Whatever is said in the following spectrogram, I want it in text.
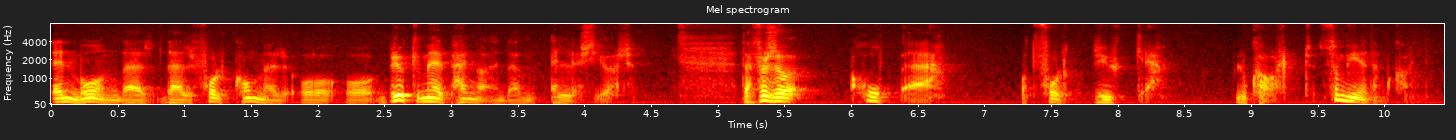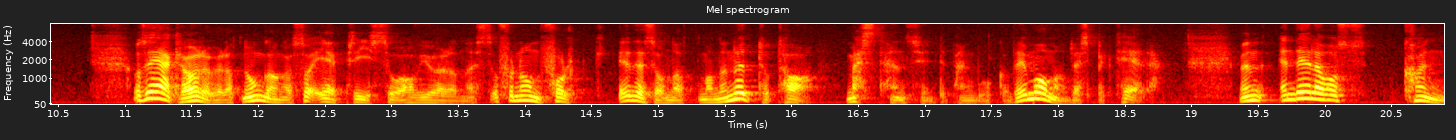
den måneden der, der folk kommer og, og, bruker mer penger enn de ellers gjør. Derfor så håper jeg at folk bruker lokalt så mye de kan. Og så er jeg klar over at noen ganger så er pris så avgjørende. Og for noen folk er det sånn at man er nødt til å ta mest hensyn til pengeboka. Det må man respektere. Men en del av oss kan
